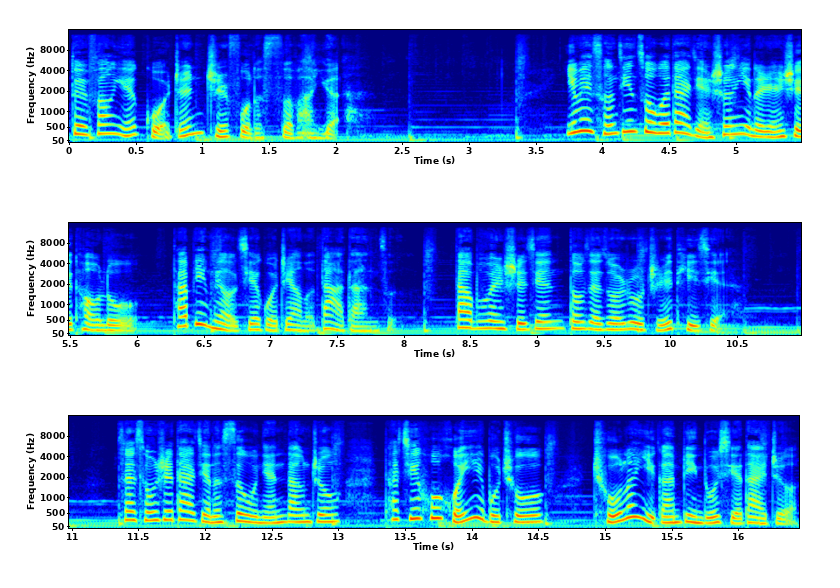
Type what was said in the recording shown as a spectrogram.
对方也果真支付了四万元。一位曾经做过代检生意的人士透露，他并没有接过这样的大单子，大部分时间都在做入职体检。在从事代检的四五年当中，他几乎回忆不出。除了乙肝病毒携带者，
